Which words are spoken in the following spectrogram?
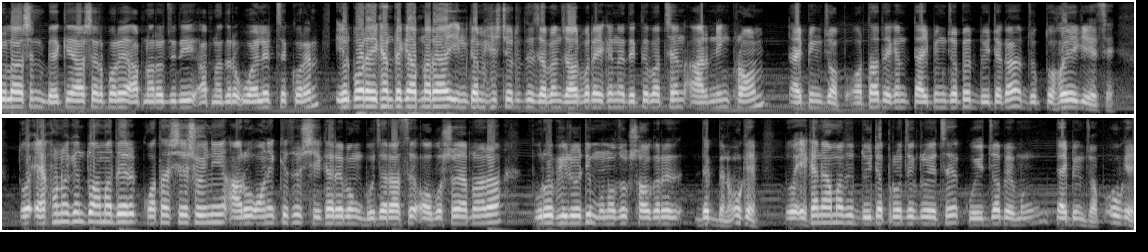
চলে আসেন ব্যাকে আসার পরে আপনারা যদি আপনাদের ওয়ালেট চেক করেন, এরপরে এখান থেকে আপনারা ইনকাম হিস্টোরিতে যাবেন। যাওয়ার পরে এখানে দেখতে পাচ্ছেন আর্নিং ফ্রম টাইপিং জব অর্থাৎ এখানে টাইপিং জবের দুই টাকা যুক্ত হয়ে গিয়েছে। তো এখনও কিন্তু আমাদের কথা শেষ হয়নি আরও অনেক কিছু শেখার এবং বোঝার আছে। অবশ্যই আপনারা পুরো ভিডিওটি মনোযোগ সহকারে দেখবেন, ওকে? তো এখানে আমাদের দুইটা প্রজেক্ট রয়েছে কুইজ জব এবং টাইপিং জব ওকে?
